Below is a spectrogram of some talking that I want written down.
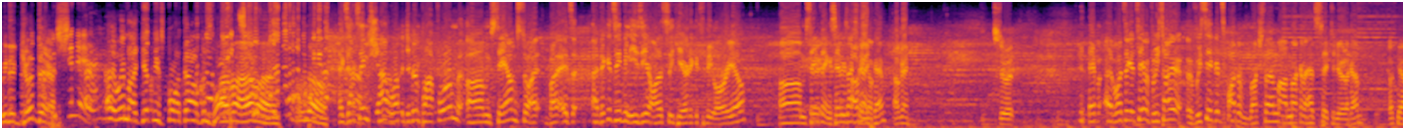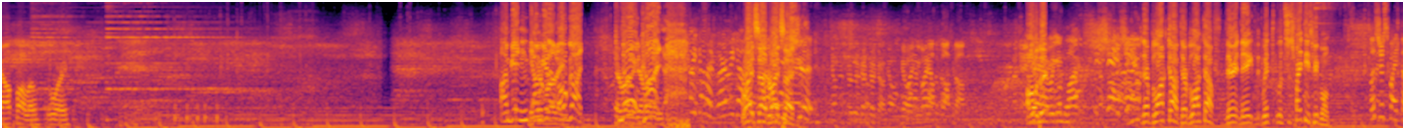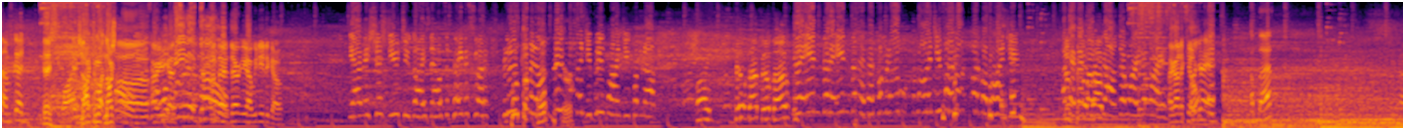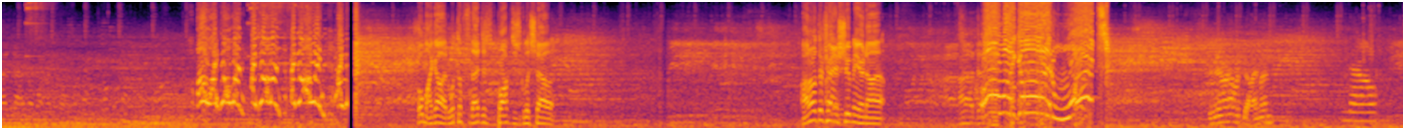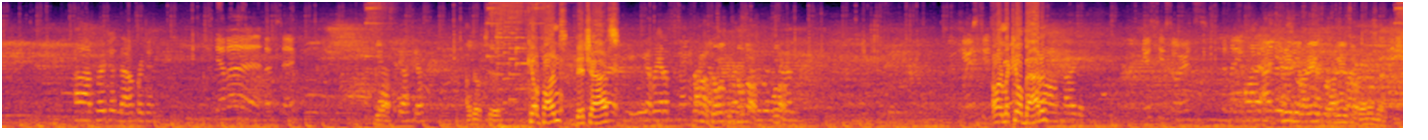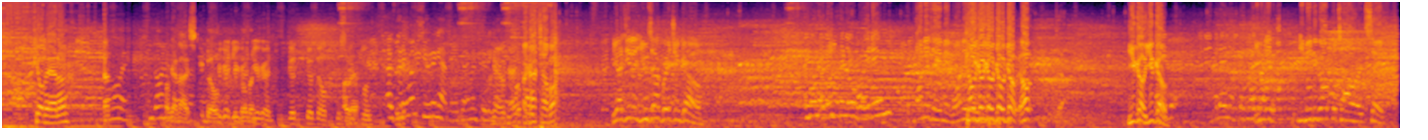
We did good there. Oh, Shit. Hey, we might get these 4,000 points. Have a, have a, let's go. Exact same shot. We're on a different platform. Um, Sam. So, I, but it's. I think it's even easier, honestly, here to get to the Oreo. Um, same thing. Same exact thing. Okay. Okay. Let's do it. If, if once again, Sam, if we try, if we see a good spot to rush them, I'm not gonna hesitate to do it. Okay. Okay, I'll follow. Don't worry. I'm getting. I'm getting. Oh god. They're No, running, God. Where are we going? Where are we going? Right side. Right side. Shit. Go, go, go, go, go. We might have to block it off. Oh, yeah, they're- we can block. Shit, shit. They're blocked off. They're blocked off. They're, they. Wait, let's just fight these people. Let's just fight them. Good. Yes. Knock them out. Knock. Uh, are you Oh, guys? we need to go. Oh, they're- they're- yeah, we need to go. Yeah, it's just you two guys now, so play the slow. Blue's Put coming up. ball there. Blue's behind you. Blue's behind you. Coming up. Alright, build up, build up. They're in. They're in there. They're coming out. Behind you. Five up. Five up behind you. Okay, they're build going down. Don't worry. Don't worry. I got a kill. Okay. Up there. Oh, I got one! I got one! I got one! I got Oh my God! What the? F that just block just glitched out. I don't know if they're trying to shoot me or not. oh my God! What? Do You have a diamond? No. Uh, Virgin, no, Virgin. Do you have a, a stick? Yes, yes, yes. I do too. Killed Punz, bitch ass. We got, we got a. Oh, I'm gonna kill bad. Oh. Here's two swords. Does anyone Oh. Killed Hannah. I'm going Okay, nice. Good build. You're good, you're good, you're good. Good, good build. Just Okay. keep going. Oh, is anyone shooting at me? Is anyone shooting at me? I got Tubbo. You guys need to use that bridge and go. I'm gonna, I'm go waiting. One is aiming. One is Go, go, aiming. go, go, go. Oh. You go, you go. I didn't know You need, you need to go up the tower. It's safe.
